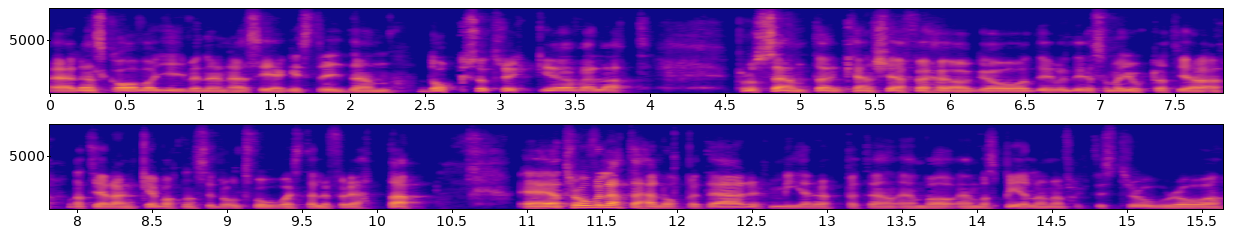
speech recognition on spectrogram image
Eh, den ska vara given i den här segerstriden. Dock så trycker jag väl att procenten kanske är för höga och det är väl det som har gjort att jag, att jag rankar Bottnas Idol 2 istället för 1. Eh, jag tror väl att det här loppet är mer öppet än, än, vad, än vad spelarna faktiskt tror. Och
